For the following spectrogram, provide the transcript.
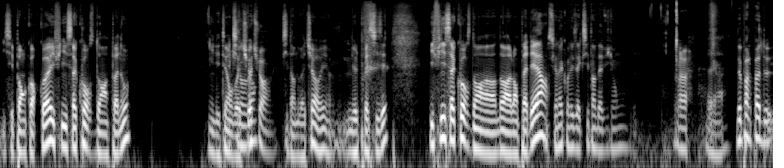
il sait pas encore quoi. Il finit sa course dans un panneau. Il était en de voiture. Accident de voiture, oui, mieux le préciser. Il finit sa course dans, un- dans un lampadaire. Parce qu'il y en a qui ont des accidents d'avion. Euh, Ne parle pas de. de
